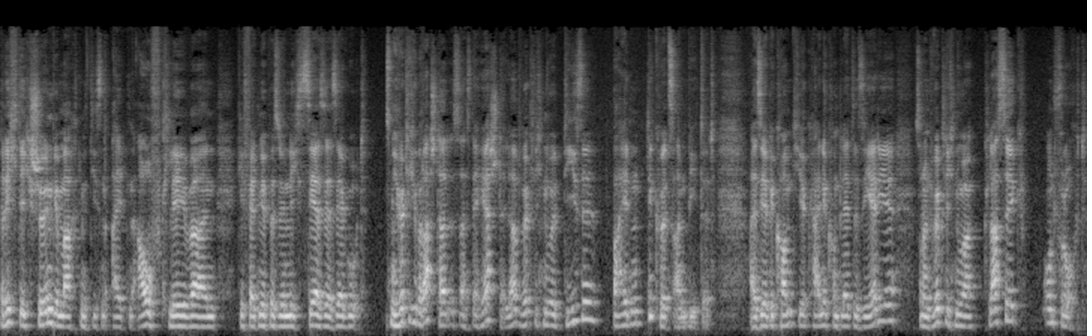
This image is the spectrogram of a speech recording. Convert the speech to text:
Richtig schön gemacht mit diesen alten Aufklebern. Gefällt mir persönlich sehr, sehr, sehr gut. Was mich wirklich überrascht hat, ist, dass der Hersteller wirklich nur diese beiden Liquids anbietet. Also ihr bekommt hier keine komplette Serie, sondern wirklich nur Klassik und Frucht.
